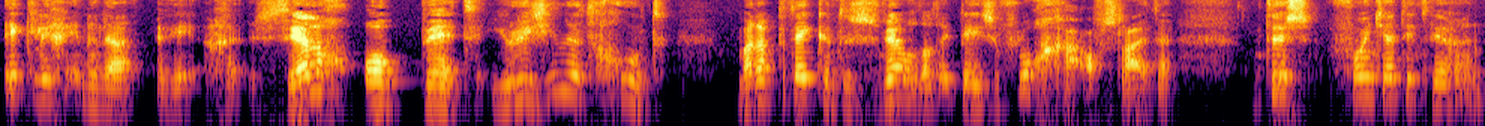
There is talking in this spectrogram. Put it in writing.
Ik lig inderdaad weer gezellig op bed. Jullie zien het goed. Maar dat betekent dus wel dat ik deze vlog ga afsluiten. Dus vond jij dit weer een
